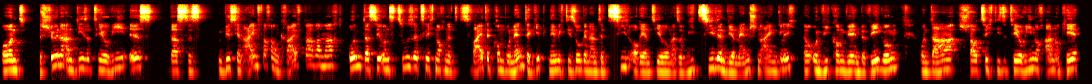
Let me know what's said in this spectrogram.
Und das Schöne an dieser Theorie ist, dass es ein bisschen einfacher und greifbarer macht und dass sie uns zusätzlich noch eine zweite Komponente gibt, nämlich die sogenannte Zielorientierung. Also wie zielen wir Menschen eigentlich äh, und wie kommen wir in Bewegung? Und da schaut sich diese Theorie noch an, okay,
